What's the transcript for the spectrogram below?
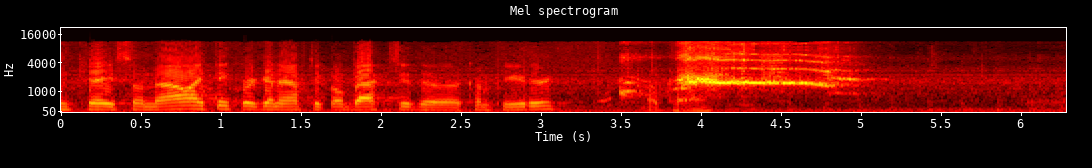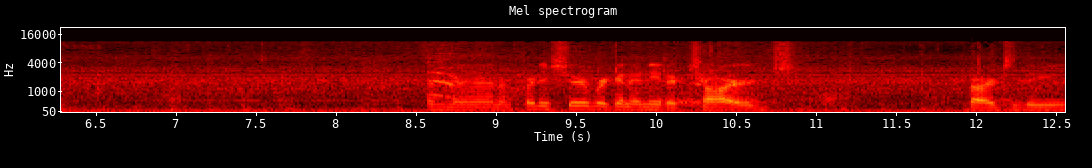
Okay, so now I think we're gonna have to go back to the computer. Okay. And then I'm pretty sure we're gonna need a charge. Charge these.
